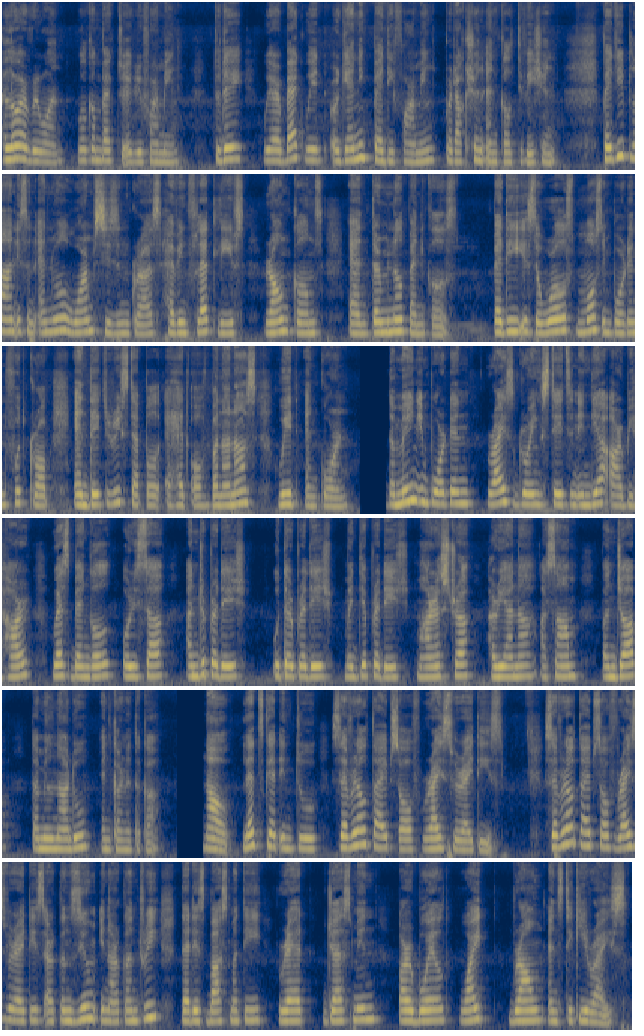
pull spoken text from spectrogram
Hello everyone, welcome back to Agri Farming. Today we are back with organic paddy farming, production and cultivation. Paddy plant is an annual warm season grass having flat leaves, round culms and terminal panicles. Paddy is the world's most important food crop and dietary staple ahead of bananas, wheat and corn. The main important rice growing states in India are Bihar, West Bengal, Orissa, Andhra Pradesh, Uttar Pradesh, Madhya Pradesh, Maharashtra, Haryana, Assam, Punjab, Tamil Nadu, and Karnataka. Now, let's get into several types of rice varieties. Several types of rice varieties are consumed in our country that is basmati, red, jasmine, parboiled, white, brown, and sticky rice.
